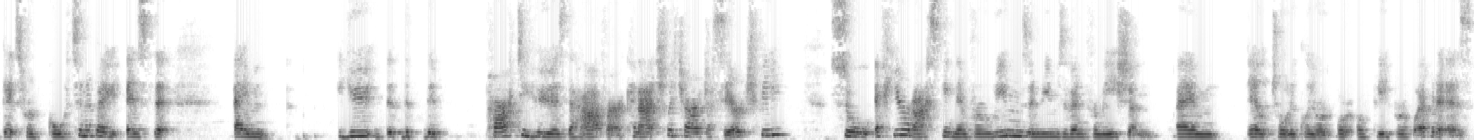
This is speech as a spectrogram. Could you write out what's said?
gets forgotten about is that um, you the, the, the party who is the haver can actually charge a search fee. So if you're asking them for reams and reams of information, um, electronically or, or, or paper or whatever it is,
